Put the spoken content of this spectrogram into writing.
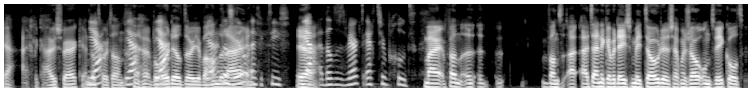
ja, eigenlijk huiswerk. En dat wordt dan ja, beoordeeld door je ja, dat behandelaar. is heel effectief. Ja. Ja, dat het werkt echt supergoed. maar van, eh, want uiteindelijk hebben we deze methode zeg maar, zo ontwikkeld.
